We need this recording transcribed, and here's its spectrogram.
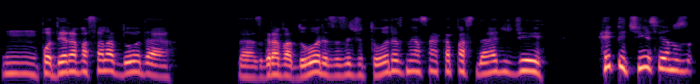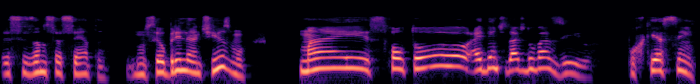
um poder avassalador da, das gravadoras, das editoras, nessa capacidade de repetir esse anos, esses anos 60 no seu brilhantismo, mas faltou a identidade do vazio. Porque, assim,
